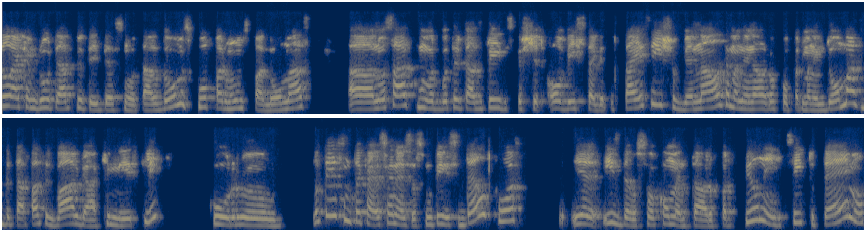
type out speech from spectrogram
cilvēkiem grūti atpūtīties no tās domas, ko par mums padomās. Uh, no sākuma varbūt ir tāds brīdis, ka šis ir, o, viss tagad es taisīšu, vienalga, man vienalga, ko par maniem domās, bet tāpat ir vārgāki mirkļi, kur, nu, tiešām tā kā es vienreiz esmu bijusi Delfos, izdevu savu komentāru par pilnīgi citu tēmu,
